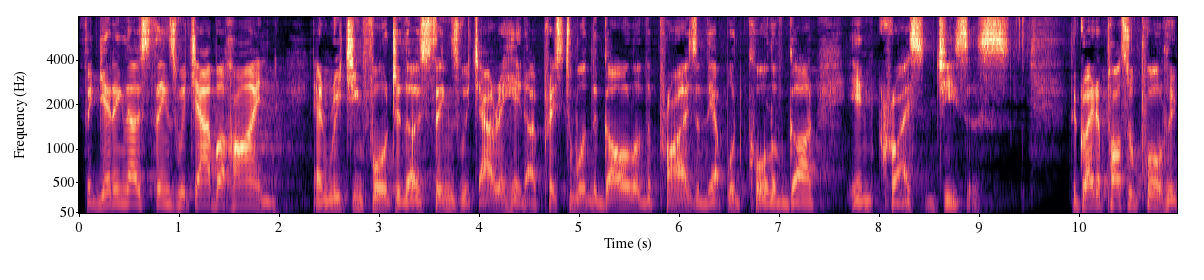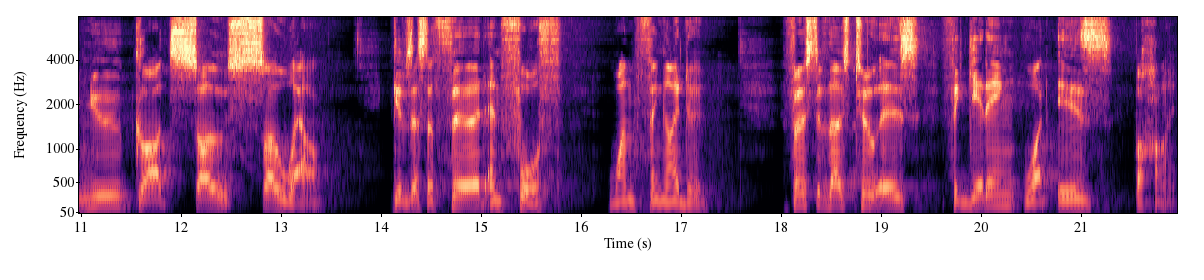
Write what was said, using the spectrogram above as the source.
Forgetting those things which are behind and reaching forward to those things which are ahead, I press toward the goal of the prize of the upward call of God in Christ Jesus. The great apostle Paul, who knew God so, so well, gives us a third and fourth one thing I do. The first of those two is forgetting what is behind.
